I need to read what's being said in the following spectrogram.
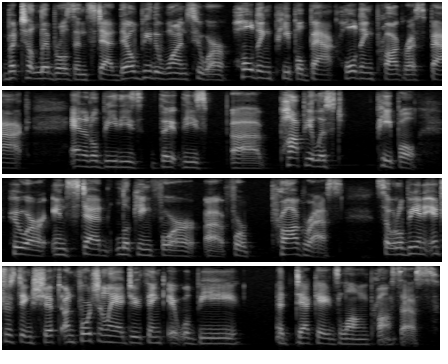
but to liberals instead they'll be the ones who are holding people back holding progress back and it'll be these the, these uh, populist people who are instead looking for uh, for progress. So it'll be an interesting shift. Unfortunately, I do think it will be a decades long process.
